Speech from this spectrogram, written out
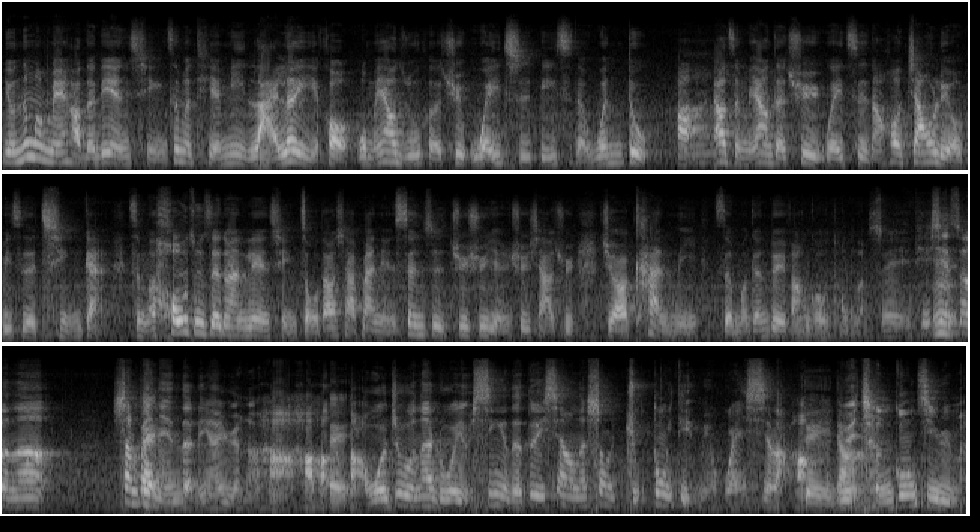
有那么美好的恋情，这么甜蜜来了以后，我们要如何去维持彼此的温度？好，要怎么样的去维持，然后交流彼此的情感，怎么 hold 住这段恋情，走到下半年，甚至继续延续下去，就要看你怎么跟对方沟通了。所以天蝎座呢，嗯、上半年的恋爱运很好，好好把握住。那如果有心仪的对象呢，稍微主动一点没有关系啦，哈，对，因为成功几率蛮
